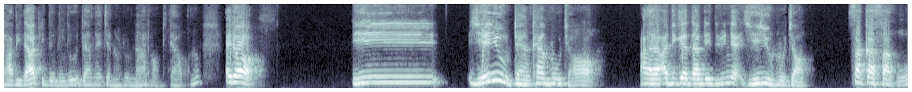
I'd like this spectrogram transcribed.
ထားပြီးသားပြည်သူလူထုအတန်းလည်းကျွန်တော်တို့နားထောင်ပြီးသားပေါ့နော်အဲ့တော့ဒီရေးယူဒဏ်ခတ်မှုကြောင့်အာအာတီကယ်33နဲ့ရေးယူမှုကြောင့်စက္ကစကို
